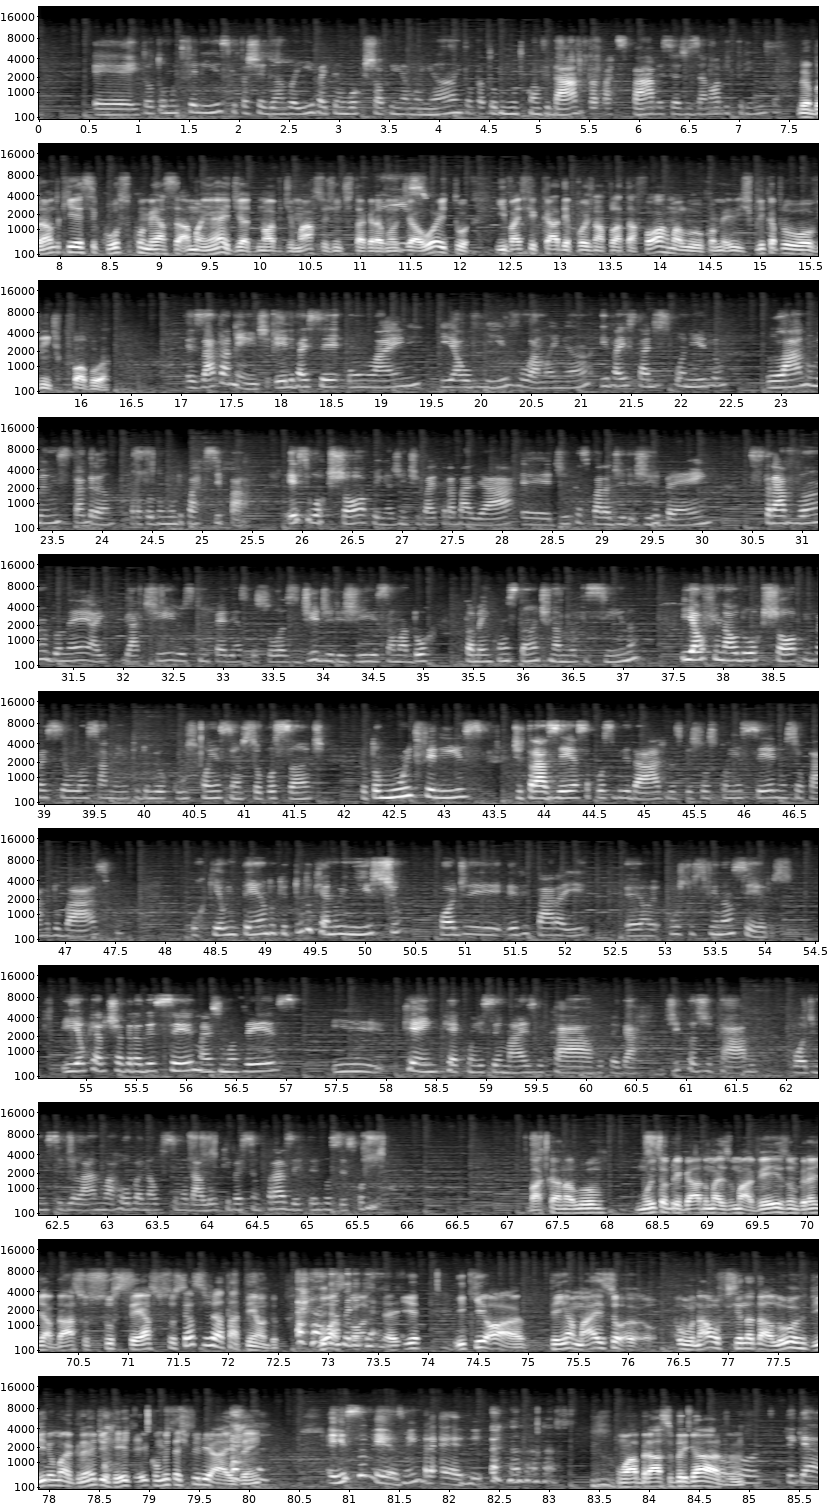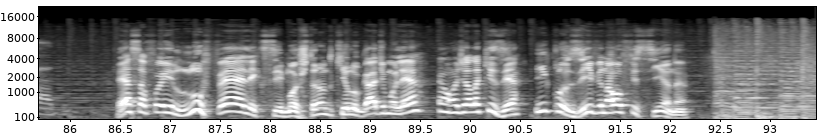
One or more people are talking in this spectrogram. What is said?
É, então, estou muito feliz que está chegando aí. Vai ter um workshop amanhã, então está todo mundo convidado para participar. Vai ser às 19h30. Lembrando que esse curso começa amanhã, é dia 9 de março, a gente está gravando Isso. dia 8, e vai ficar depois na plataforma, Lu? Como, explica para o ouvinte, por favor. Exatamente. Ele vai ser online e ao vivo amanhã e vai estar disponível lá no meu Instagram para todo mundo participar. Esse workshop a gente vai trabalhar é, dicas para dirigir bem, destravando né, gatilhos que impedem as pessoas de dirigir. Isso é uma dor também constante na minha oficina. E ao final do workshop vai ser o lançamento do meu curso Conhecendo o Seu Poçante. Eu estou muito feliz de trazer essa possibilidade das pessoas conhecerem o seu carro do básico, porque eu entendo que tudo que é no início pode evitar aí é, custos financeiros. E eu quero te agradecer mais uma vez e quem quer conhecer mais do carro, pegar dicas de carro, pode me seguir lá no arroba na oficina da Lu, que vai ser um prazer ter vocês comigo. Bacana, Lu. Muito obrigado mais uma vez, um grande abraço, sucesso, sucesso já está tendo. Boa sorte aí e que, ó, tenha mais o, na oficina da Lu vire uma grande rede aí com muitas filiais, hein? É isso mesmo, em breve. Um abraço, obrigado. obrigado. Essa foi Lu Félix, mostrando que lugar de mulher é onde ela quiser, inclusive na oficina.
